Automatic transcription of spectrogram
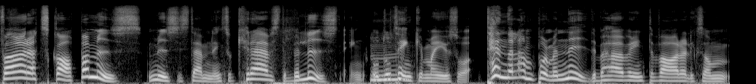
För att skapa mys, mysig stämning så krävs det belysning och då Mm. tänker man ju så, tända lampor men nej det behöver inte vara liksom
